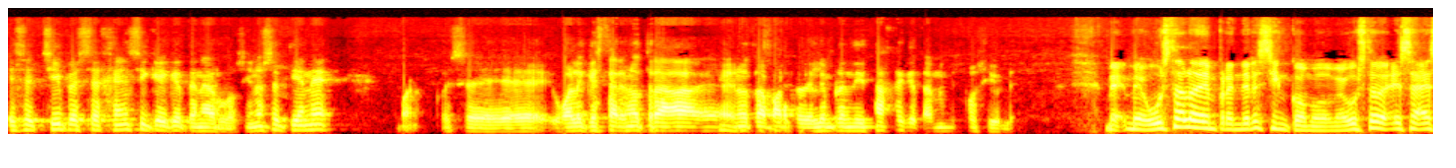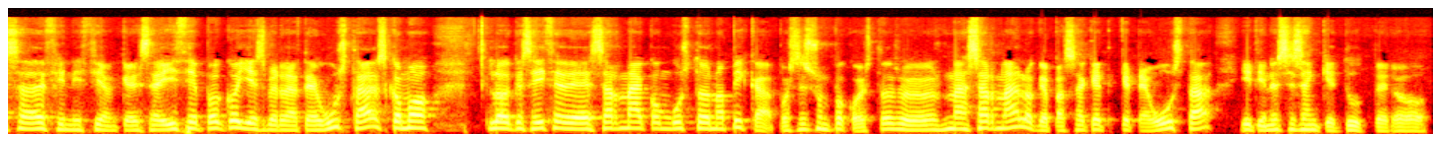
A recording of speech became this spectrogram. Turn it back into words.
ese chip, ese gen sí que hay que tenerlo. Si no se tiene, bueno, pues eh, igual hay que estar en otra, en otra parte del emprendizaje que también es posible. Me, gusta lo de emprender es incómodo, me gusta esa, esa, definición, que se dice poco y es verdad, ¿te gusta? Es como lo que se dice de sarna con gusto no pica, pues es un poco esto, es una sarna, lo que pasa que, que te gusta y tienes esa inquietud, pero,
